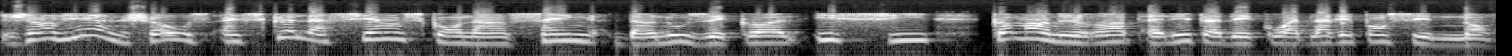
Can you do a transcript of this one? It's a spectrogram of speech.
j'en viens à une chose. Est-ce que la science qu'on enseigne dans nos écoles, ici, comme en Europe, elle est adéquate? La réponse est non.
